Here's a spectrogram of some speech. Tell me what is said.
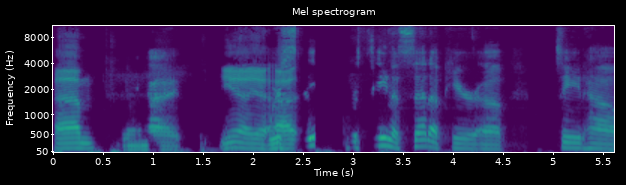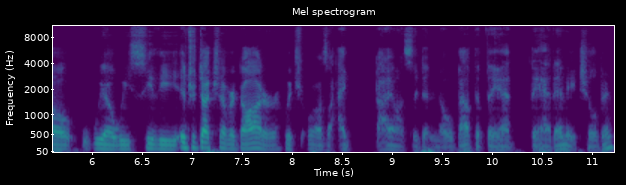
Um, Right. yeah, yeah, We're, uh, seeing, we're seeing a setup here of seeing how you know we see the introduction of her daughter, which was I I honestly didn't know about that they had they had any children,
